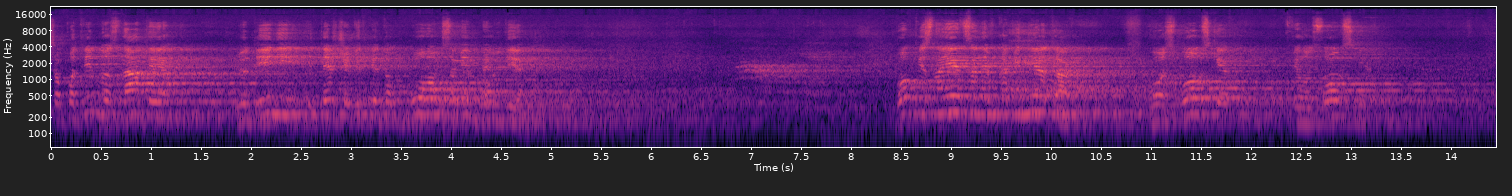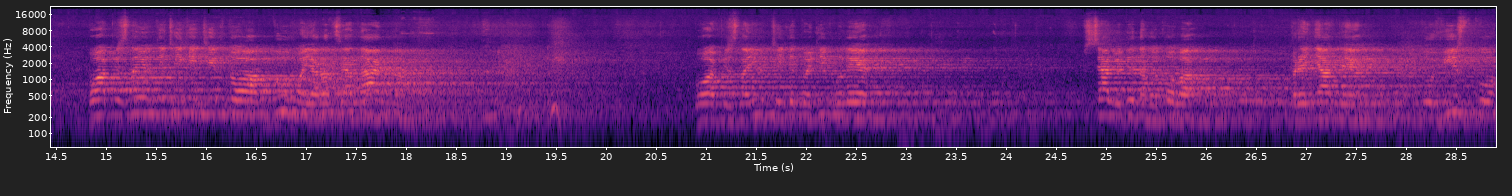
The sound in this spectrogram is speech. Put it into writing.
що потрібно знати людині і те, що відкрито Богом самим для людини. Бог пізнається не в кабінетах богословських, філософських. Бога пізнають не тільки ті, хто думає раціонально. Бога пізнають тільки тоді, коли вся людина готова прийняти ту вістку,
